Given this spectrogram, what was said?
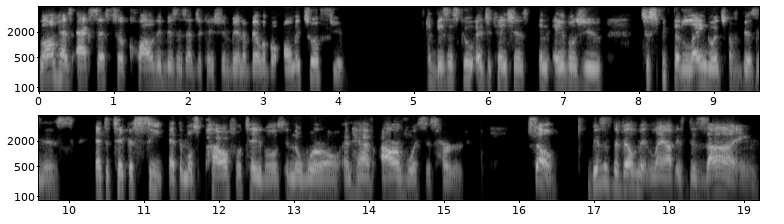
Long has access to a quality business education being available only to a few. A business school education enables you to speak the language of business and to take a seat at the most powerful tables in the world and have our voices heard. So, Business Development Lab is designed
